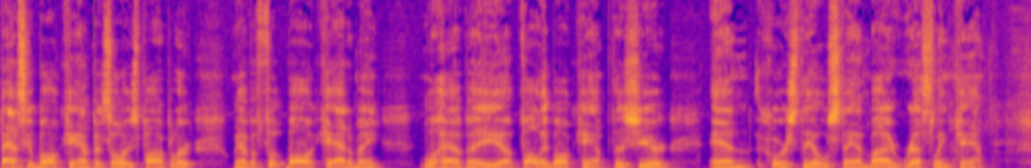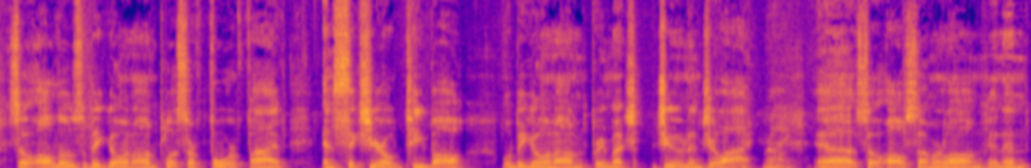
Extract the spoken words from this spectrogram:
basketball camp. It's always popular. We have a football academy. We'll have a uh, volleyball camp this year, and of course the old standby wrestling camp. So all those will be going on. Plus our four, five, and six-year-old t-ball will be going on pretty much June and July. right. Uh, so all summer long, and then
